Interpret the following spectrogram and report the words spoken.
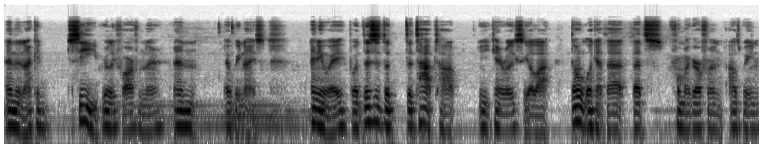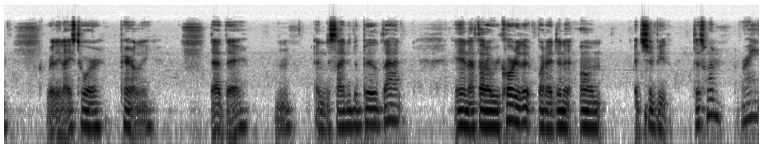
and then I could see really far from there, and it'll be nice. Anyway, but this is the the top top. You can't really see a lot don't look at that. That's for my girlfriend. I was being really nice to her, apparently, that day. Hmm. And decided to build that. And I thought I recorded it, but I didn't. Um, It should be this one, right?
